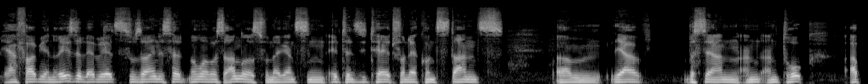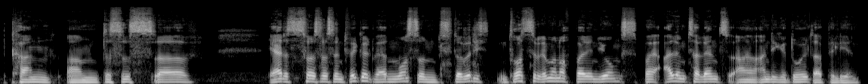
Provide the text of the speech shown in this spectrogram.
ja, Fabian Rehse-Level jetzt zu sein, ist halt nochmal was anderes von der ganzen Intensität, von der Konstanz, ähm, ja, was der an, an, an Druck ab kann. Ähm, das ist äh, ja, das ist was, was entwickelt werden muss und da würde ich trotzdem immer noch bei den Jungs bei allem Talent äh, an die Geduld appellieren.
